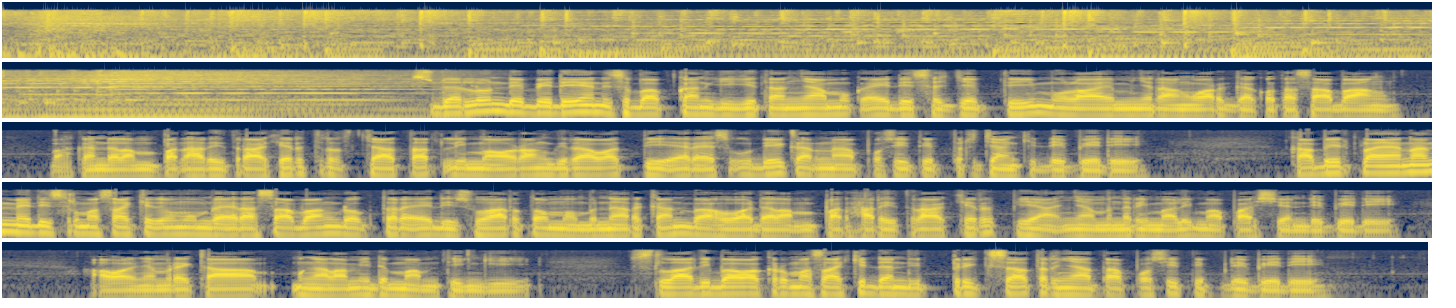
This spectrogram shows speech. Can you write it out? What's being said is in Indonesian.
Sudarlun DBD yang disebabkan gigitan nyamuk Aedes aegypti mulai menyerang warga kota Sabang. Bahkan dalam empat hari terakhir tercatat lima orang dirawat di RSUD karena positif terjangkit DBD. Kabit Pelayanan Medis Rumah Sakit Umum Daerah Sabang, Dr. Edi Soeharto membenarkan bahwa dalam empat hari terakhir pihaknya menerima lima pasien DBD. Awalnya mereka mengalami demam tinggi. Setelah dibawa ke rumah sakit dan diperiksa ternyata positif DBD.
